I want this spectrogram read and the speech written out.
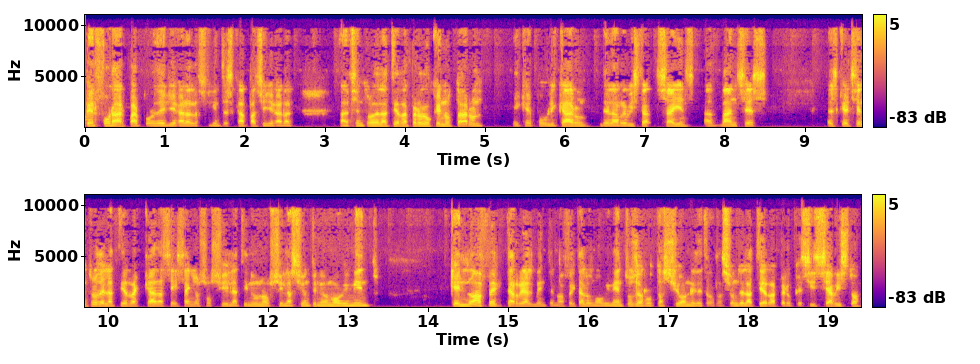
perforar para poder llegar a las siguientes capas y llegar al, centro de la Tierra. Pero lo que notaron y que publicaron de la revista Science Advances es que el centro de la Tierra cada seis años oscila, tiene una oscilación, tiene un movimiento que no afecta realmente, no afecta a los movimientos de rotación y de traslación de la Tierra, pero que sí se ha visto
